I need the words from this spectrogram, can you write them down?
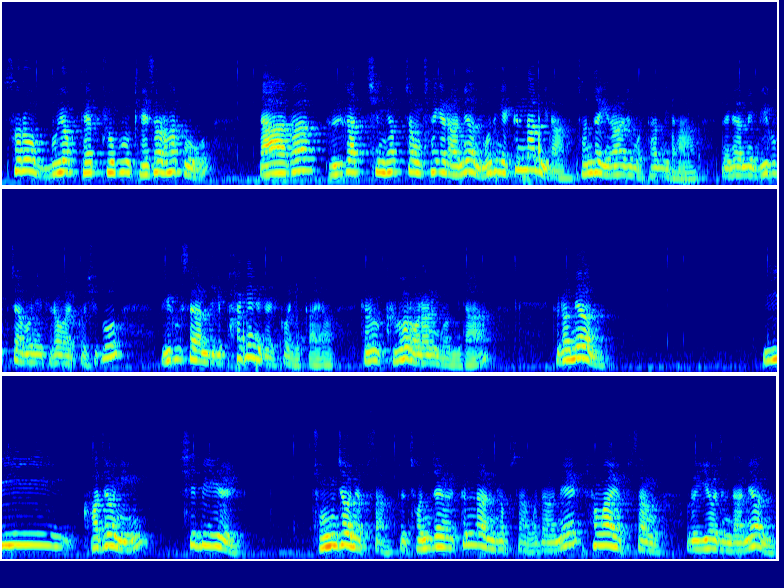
서로 무역 대표부 개설하고 나아가 불가침 협정 체결하면 모든 게 끝납니다. 전쟁이 일어나지 못합니다. 왜냐하면 미국 자본이 들어갈 것이고 미국 사람들이 파견이 될 거니까요. 결국 그걸 원하는 겁니다. 그러면 이 과정이 12일 종전협상, 전쟁을 끝나는 협상, 그 다음에 평화협상으로 이어진다면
